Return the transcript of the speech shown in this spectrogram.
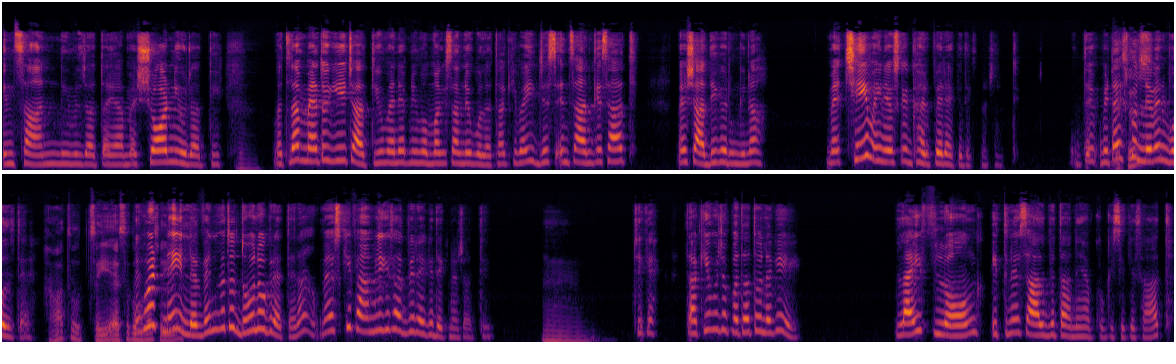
इंसान नहीं मिल जाता या मैं श्योर नहीं हो जाती हम्म। मतलब मैं तो ये चाहती हूँ मैंने अपनी मम्मा के सामने बोला था कि भाई जिस इंसान के साथ मैं शादी करूँगी ना मैं छह महीने उसके घर पे रह के देखना चाहती हूँ। तो बेटा इसको लिव इन बोलते हैं। हाँ तो सही है ऐसा तो बट नहीं लिव इन में तो दो लोग रहते हैं ना मैं उसकी फैमिली के साथ भी रह के देखना चाहती हूँ। हम्म। ठीक है? ताकि मुझे पता तो लगे लाइफ लॉन्ग इतने साल बिताने हैं आपको किसी के साथ।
